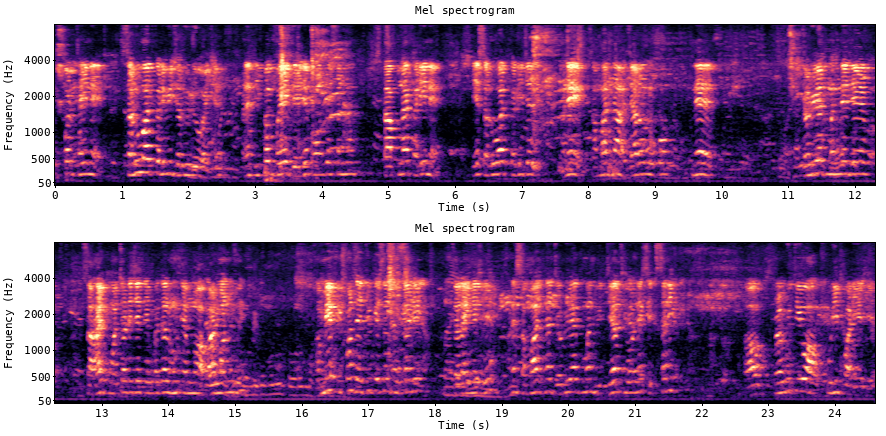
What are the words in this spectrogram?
ઉપર થઈને શરૂઆત કરવી જરૂરી હોય છે. અને દીપકભાઈએ ધૈર્ય ફાઉન્ડેશનનું સ્થાપના કરીને એ શરૂઆત કરી છે. અને સમાજના હજારો લોકોને જરૂરિયાતમંદને જે સહાય પહોંચાડે છે તે બદલ હું તેમનો આભાર માનું છું. અમે પીપલ્સ એજ્યુકેશન સોસાયટી ચલાવીએ છીએ અને સમાજના જરૂરિયાતમંદ વિદ્યાર્થીઓને શૈક્ષણિક પ્રવૃત્તિઓ પૂરી પાડીએ છીએ.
